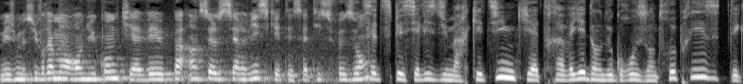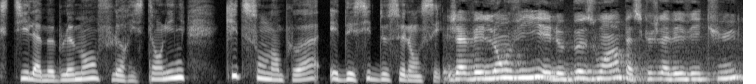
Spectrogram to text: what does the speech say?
Mais je me suis vraiment rendu compte qu'il n'y avait pas un seul service qui était satisfaisant. Cette spécialiste du marketing qui a travaillé dans de grosses entreprises, textile, ameublement, fleuriste en ligne, quitte son emploi et décide de se lancer. J'avais l'envie et le besoin, parce que je l'avais vécu,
